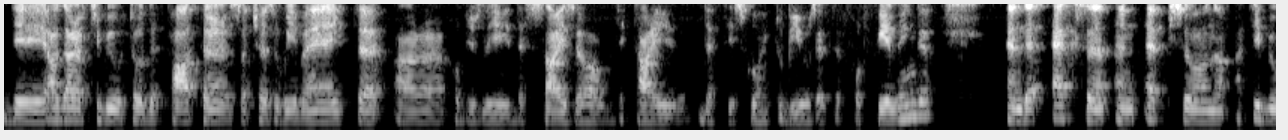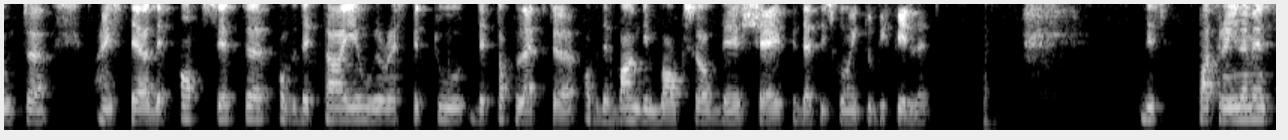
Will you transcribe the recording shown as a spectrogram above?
the other attribute of the pattern, such as height, uh, are obviously the size of the tile that is going to be used for filling and the x and epsilon attribute are instead the offset of the tile with respect to the top left of the bounding box of the shape that is going to be filled. This pattern element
